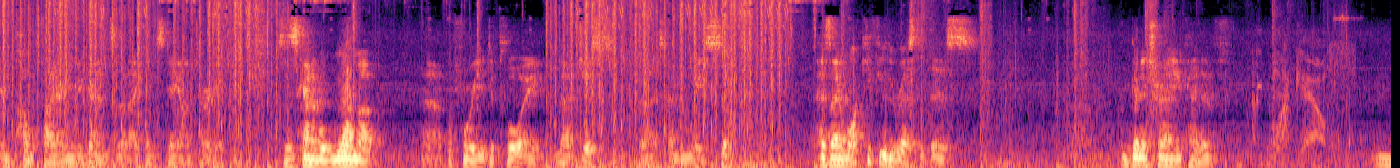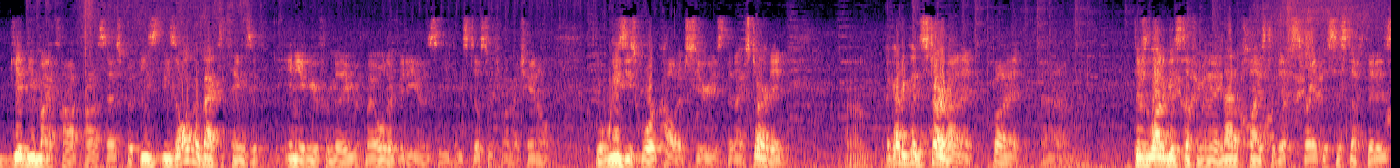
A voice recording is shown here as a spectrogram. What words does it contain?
and pump firing the gun so that I can stay on target. So this is kind of a warm-up uh, before you deploy, not just uh, time to waste. So as I walk you through the rest of this, I'm going to try and kind of give you my thought process, but these, these all go back to things, if any of you are familiar with my older videos, and you can still search them on my channel, the Wheezy's War College series that I started. Um, I got a good start on it, but um, there's a lot of good stuff in here, and that applies to this, right? This is stuff that is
